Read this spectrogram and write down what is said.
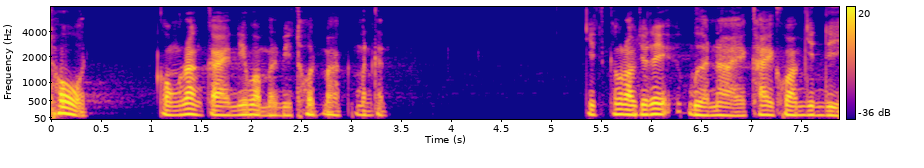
โทษของร่างกายนี้ว่ามันมีโทษมากเหมือนกัน จิตของเราจะได้เบื่อหน่ายคลายความยินดี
